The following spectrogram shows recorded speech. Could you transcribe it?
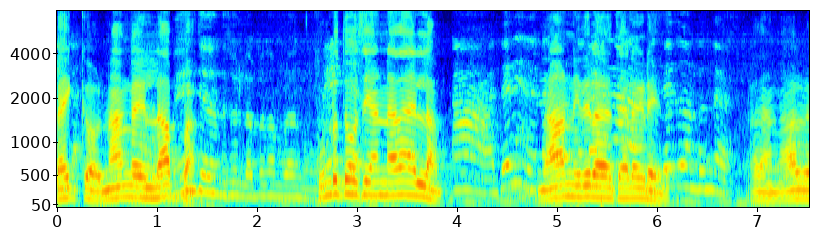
பைக்கோல் நாங்கள் எல்லாம் அப்பா. குண்டு தோசை அண்ணா தான் எல்லாம். நான் இதில் தலை கிடையாது. அதான் நாலு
